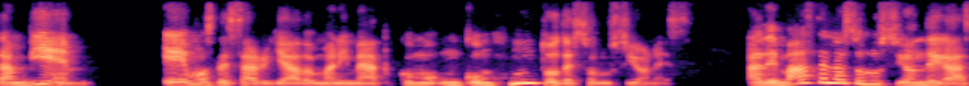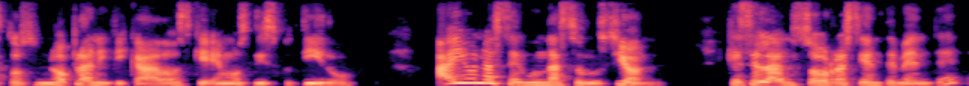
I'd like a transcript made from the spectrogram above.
También hemos desarrollado MoneyMap como un conjunto de soluciones. Además de la solución de gastos no planificados que hemos discutido, hay una segunda solución que se lanzó recientemente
